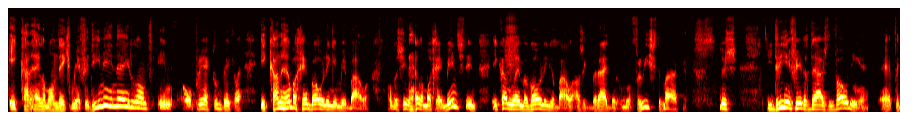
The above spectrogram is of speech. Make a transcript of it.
Ik kan helemaal niks meer verdienen in Nederland in, op projectontwikkeling. Ik kan helemaal geen woningen meer bouwen. Want er zit helemaal geen winst in. Ik kan alleen maar woningen bouwen als ik bereid ben om een verlies te maken. Dus die 43.000 woningen, hè, die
